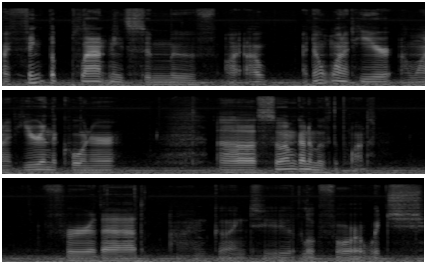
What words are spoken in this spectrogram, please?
I think the plant needs to move. I, I, I don't want it here, I want it here in the corner. Uh, so I'm gonna move the plant. For that, going to look for which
